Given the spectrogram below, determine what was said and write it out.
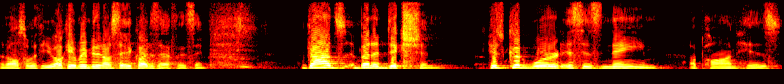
And also with you. Okay, maybe they don't say it quite exactly the same. God's benediction, his good word is his name upon his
